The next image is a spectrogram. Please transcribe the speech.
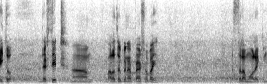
এই তো দ্যাটস ইট ভালো থাকবেন আপনারা সবাই। আসসালামু আলাইকুম।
